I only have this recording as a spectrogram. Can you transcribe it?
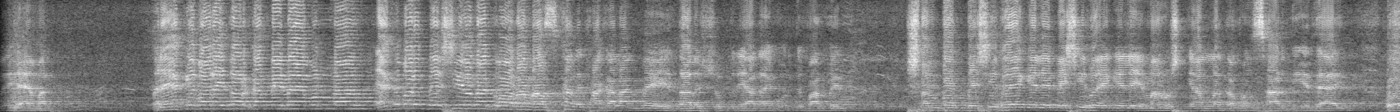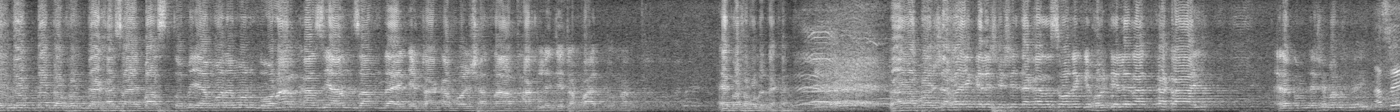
মানে হয়ে যায়, বাস্তবে এমন এমন গোনার কাজে আঞ্জাম দেয় যে টাকা পয়সা না থাকলে যেটা পারতো না। এক কথা বলে দেখা টাকা পয়সা হয়ে গেলে শেষে দেখা যাচ্ছে অনেকে হোটেলে রাত কাটায়। এরকম দেশে মানুষ নেই? আছে।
